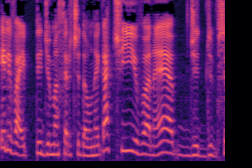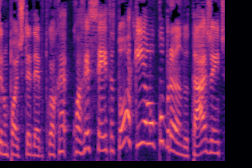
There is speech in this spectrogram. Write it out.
ele vai pedir uma certidão negativa, né? De, de você não pode ter débito com a, com a receita. Tô aqui eu cobrando, tá, gente?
